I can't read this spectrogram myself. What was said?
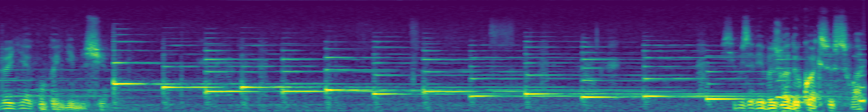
Veuillez accompagner monsieur. Si vous avez besoin de quoi que ce soit,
